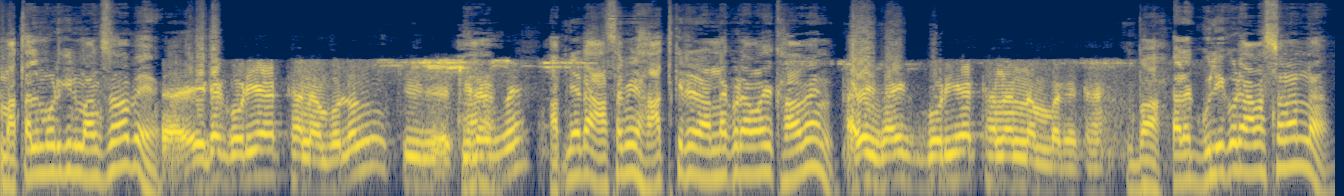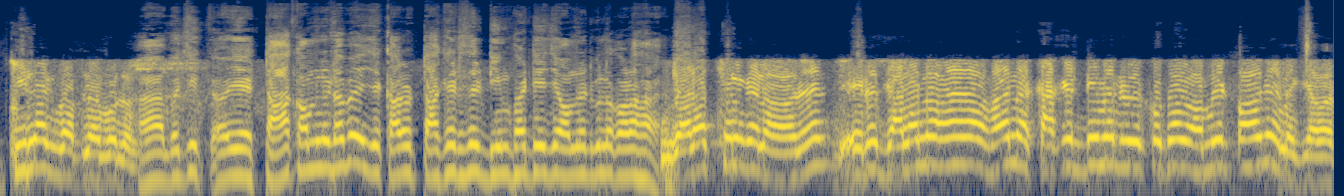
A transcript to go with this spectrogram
মাতাল মুরগির মাংস হবে? এটা গড়িয়াহাট থানা বলুন কি- কি লাগবে? আপনি একটা আসামির হাত কেটে রান্না করে আমাকে খাওয়াবেন? আরে ভাই গড়িয়াহাট থানার নাম্বার এটা। বাহ তাহলে গুলি করে আবার শোনান না? কি লাগবে আপনার বলুন? হ্যাঁ বলছি ওই টাক অমলেট হবে যে কারোর টাকের সে ডিম ফাটিয়ে যে অমলেটগুলো করা হয়? জ্বালাচ্ছেন কেন আমাদের? এটা জ্বালানো হয় হয় না? কাকের ডিমের কোথাও অমলেট পাওয়া যায় নাকি আবার?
